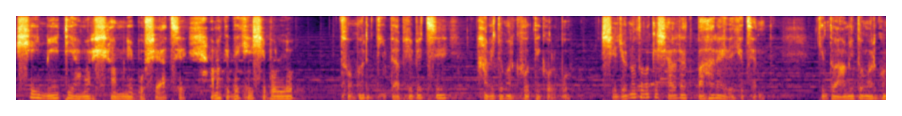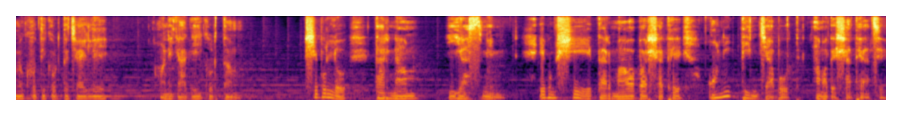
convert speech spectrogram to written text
সেই মেয়েটি আমার সামনে বসে আছে। আমাকে দেখে সে বলল, তোমার দিদা ভেবেছে আমি তোমার ক্ষতি করব। সেজন্য তোমাকে সারা রাত পাহারায় রেখেছেন। কিন্তু আমি তোমার কোনো ক্ষতি করতে চাইলে অনেক আগেই করতাম। সে বলল, তার নাম ইয়াসমিন এবং সে তার মা বাবার সাথে অনেক দিন যাবৎ আমাদের সাথে আছে।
